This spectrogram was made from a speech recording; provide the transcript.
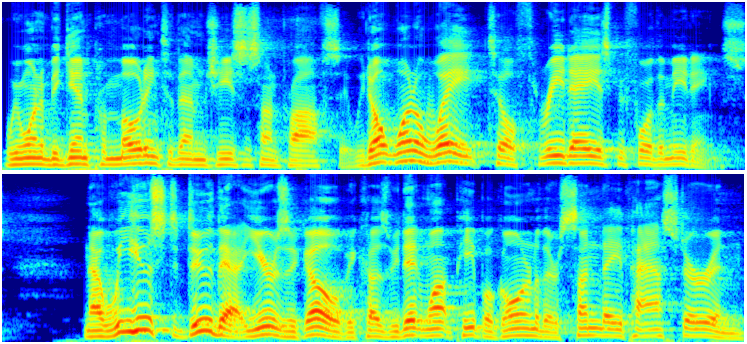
We want to begin promoting to them Jesus on prophecy. We don't want to wait till three days before the meetings. Now, we used to do that years ago because we didn't want people going to their Sunday pastor, and,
